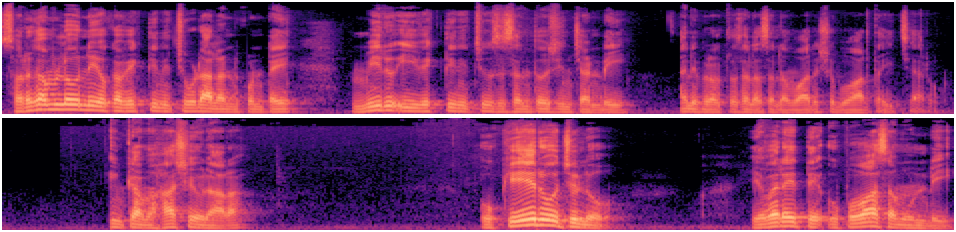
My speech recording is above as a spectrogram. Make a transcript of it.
స్వర్గంలోని ఒక వ్యక్తిని చూడాలనుకుంటే మీరు ఈ వ్యక్తిని చూసి సంతోషించండి అని ప్రవక్త సల్లల్లాహు వారు శుభవార్త ఇచ్చారు. ఇంకా మహాశివులారా ఒకే రోజులో ఎవరైతే ఉపవాసం ఉండి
